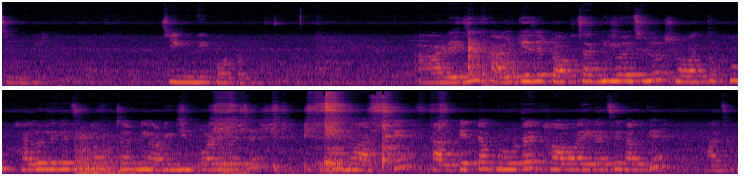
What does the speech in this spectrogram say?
চিংড়ি চিংড়ি পটল। আর এই যে কালকে যে টক চাটনি হয়েছিল সবার তো খুব ভালো লেগেছে টক চাটনি অনেকদিন পরে হয়েছে। জন্য আজকে কালকেরটা পুরোটাই খাওয়া হয়ে গেছে কালকে। আজকে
